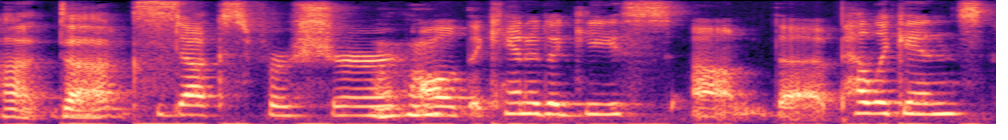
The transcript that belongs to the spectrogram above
uh, ducks. ducks for sure, all of the Canada geese, um, the pelicans.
